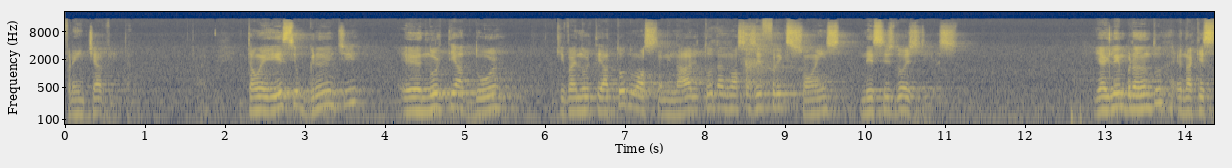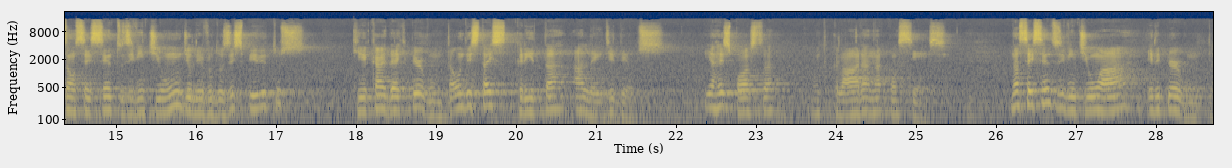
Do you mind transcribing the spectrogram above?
frente à vida. Então é esse o grande é, norteador que vai nortear todo o nosso seminário, todas as nossas reflexões nesses dois dias. E aí lembrando, é na questão 621 do Livro dos Espíritos, que Kardec pergunta: onde está escrita a lei de Deus? E a resposta muito clara na consciência. Na 621A, ele pergunta:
